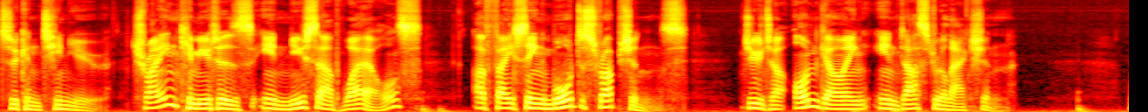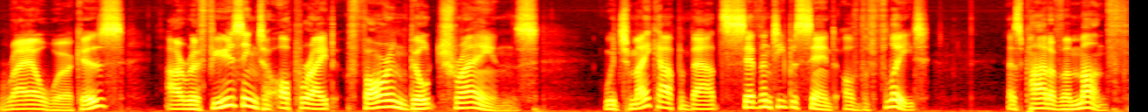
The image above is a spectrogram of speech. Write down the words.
to continue. Train commuters in New South Wales are facing more disruptions due to ongoing industrial action. Rail workers are refusing to operate foreign built trains, which make up about 70% of the fleet, as part of a month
